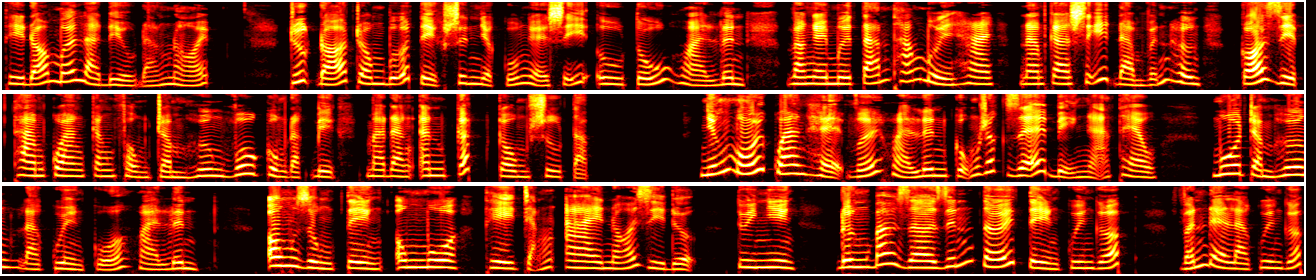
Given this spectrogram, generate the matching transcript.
thì đó mới là điều đáng nói. Trước đó trong bữa tiệc sinh nhật của nghệ sĩ ưu tú Hoài Linh và ngày 18 tháng 12, nam ca sĩ Đàm Vĩnh Hưng có dịp tham quan căn phòng trầm hương vô cùng đặc biệt mà đàn anh cất công sưu tập. Những mối quan hệ với Hoài Linh cũng rất dễ bị ngã theo. Mua trầm hương là quyền của Hoài Linh. Ông dùng tiền, ông mua thì chẳng ai nói gì được. Tuy nhiên, đừng bao giờ dính tới tiền quyên góp. Vấn đề là quyên góp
